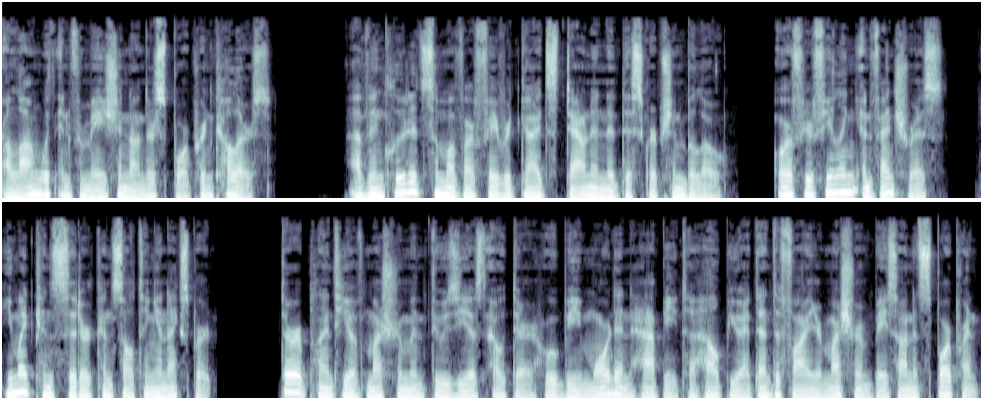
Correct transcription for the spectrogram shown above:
along with information on their spore print colors. I've included some of our favorite guides down in the description below. Or if you're feeling adventurous, you might consider consulting an expert. There are plenty of mushroom enthusiasts out there who will be more than happy to help you identify your mushroom based on its spore print.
